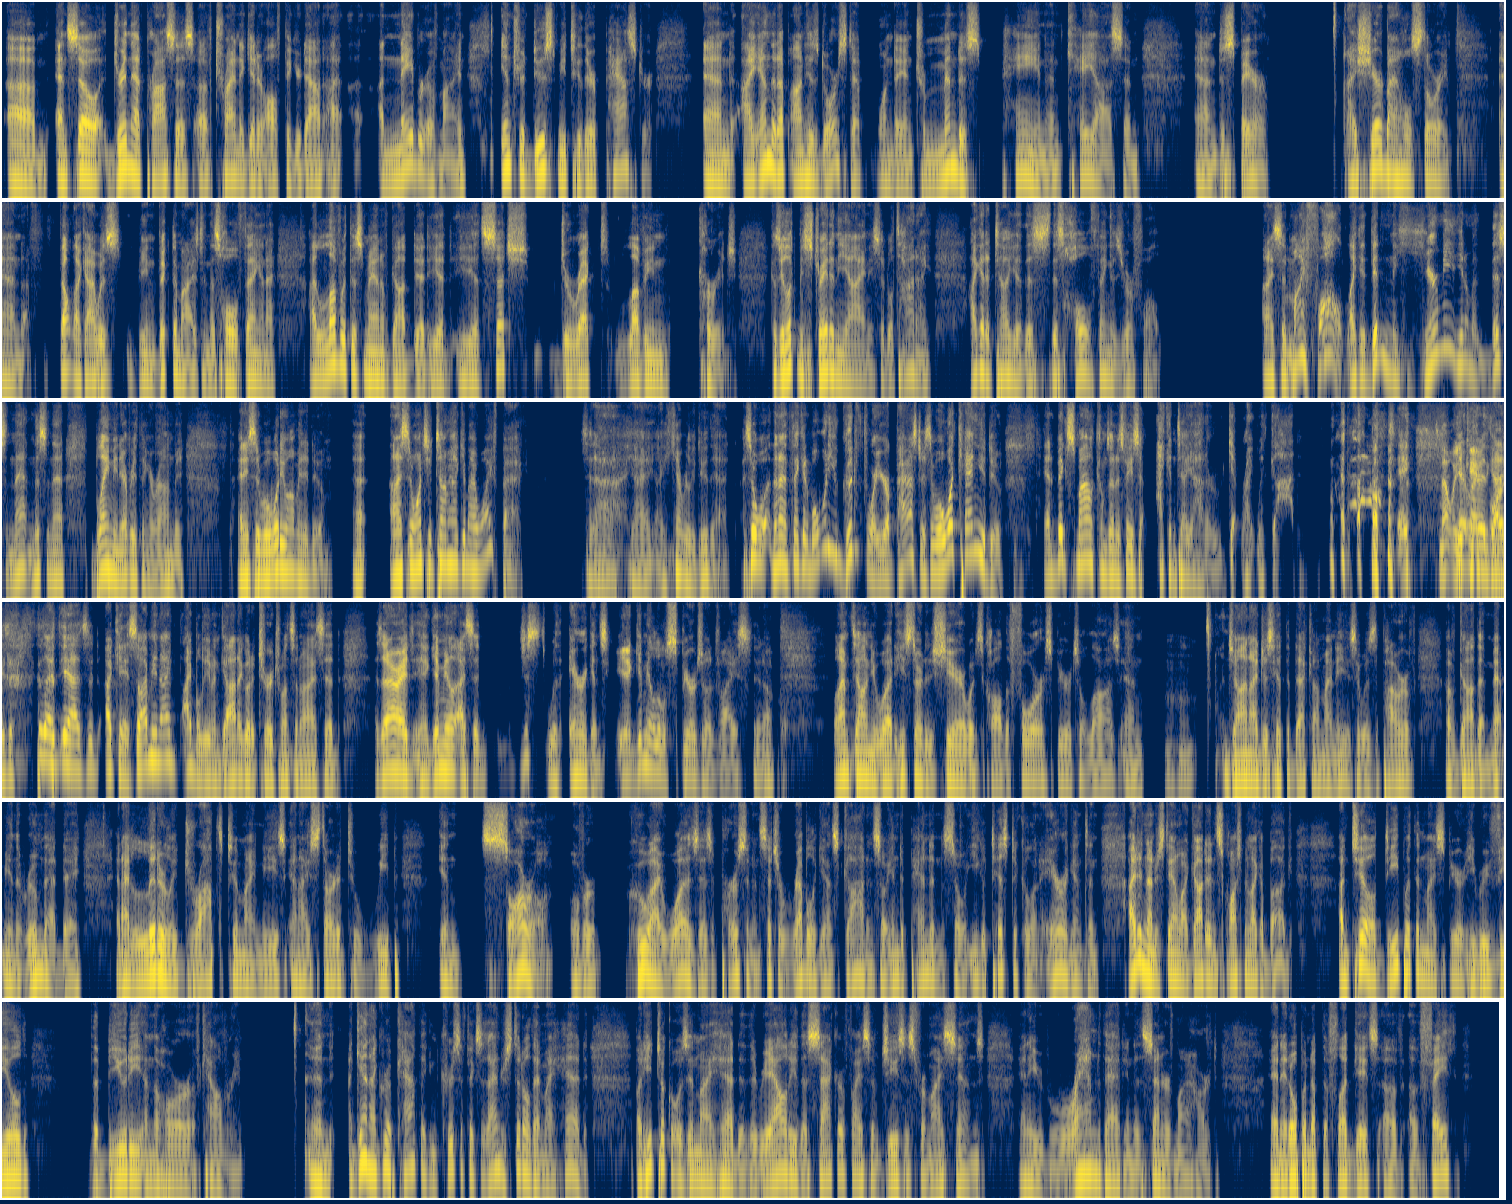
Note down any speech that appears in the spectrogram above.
Um, and so during that process of trying to get it all figured out, I, a neighbor of mine introduced me to their pastor. And I ended up on his doorstep one day in tremendous pain and chaos and, and despair. I shared my whole story and felt like I was being victimized in this whole thing. And I, I love what this man of God did. He had, he had such direct, loving courage because he looked me straight in the eye and he said, well, Todd, I, I got to tell you this, this whole thing is your fault. And I said, mm-hmm. my fault. Like it didn't hear me, you know, this and that and this and that, blaming everything around me. And he said, well, what do you want me to do? Uh, and I said, why don't you tell me how to get my wife back? Said, ah, yeah, I, I, can't really do that. I said, well, then I'm thinking, well, what are you good for? You're a pastor. I said, well, what can you do? And a big smile comes on his face. I can tell you how to get right with God. okay. It's not what you get right with God. Said, yeah. I said, okay. So, I mean, I, I believe in God. I go to church once in a while. I said, I said, all right, give me, I said, just with arrogance, yeah, give me a little spiritual advice, you know? Well, I'm telling you what, he started to share what's called the four spiritual laws. And Mm-hmm. Jon, I just hit the deck on my knees. It was the power of, of God that met me in the room that day. And I literally dropped to my knees and I started to weep in sorrow over who I was as a person and such a rebel against God and so independent and so egotistical and arrogant. And I didn't understand why God didn't squash me like a bug until deep within my spirit, He revealed the beauty and the horror of Calvary. And again, I grew up Catholic and crucifixes. I understood all that in my head, but he took what was in my head, the reality of the sacrifice of Jesus for my sins, and he rammed that into the center of my heart. And it opened up the floodgates of, of faith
